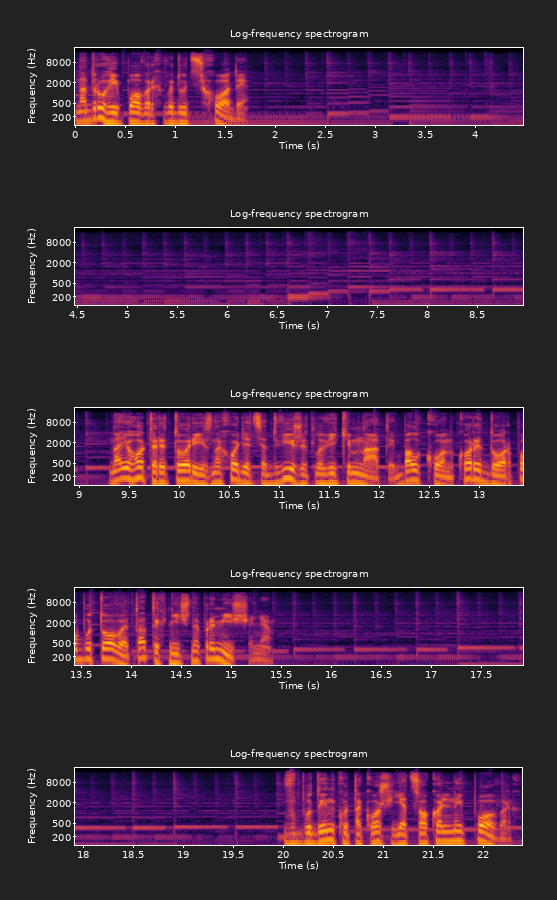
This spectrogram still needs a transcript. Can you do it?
На другий поверх ведуть сходи. На його території знаходяться дві житлові кімнати, балкон, коридор, побутове та технічне приміщення. В будинку також є цокольний поверх.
